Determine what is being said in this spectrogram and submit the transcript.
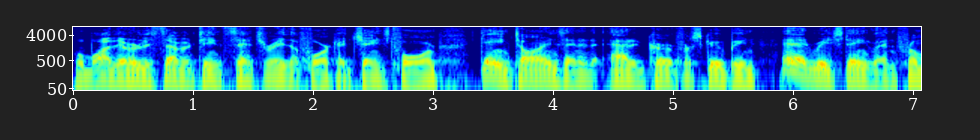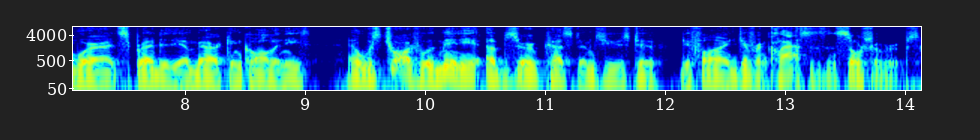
Well, by the early 17th century, the fork had changed form, gained tines and an added curve for scooping, and had reached England, from where it spread to the American colonies, and was charged with many observed customs used to define different classes and social groups.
